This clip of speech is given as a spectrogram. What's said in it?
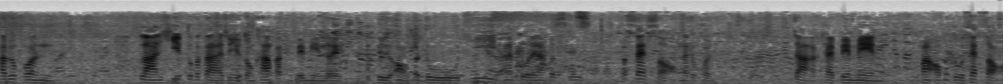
นะครับทุกคนร้านคีบตุ๊กตาจะอยู่ตรงข้ามกับเปเมนเลย คือออกประตูที่อันนั้นประตูเลยนะประตูแซดสองนะทุกคน จากไทเปเมนมาออกประตูแซดสอง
